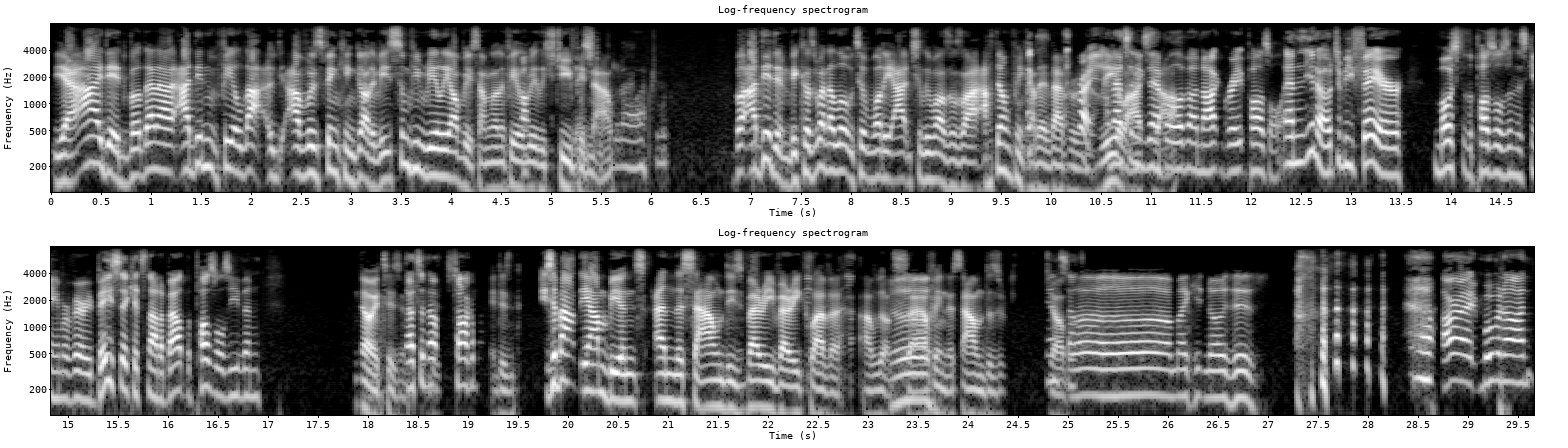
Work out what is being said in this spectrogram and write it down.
Yeah, I did, but then I, I didn't feel that. I was thinking, God, if it's something really obvious, I'm going to feel oh, really stupid now. Stupid oh, at. But I didn't because when I looked at what it actually was, I was like, I don't think I'd have ever Right, realized and that's an example that. of a not great puzzle. And you know, to be fair, most of the puzzles in this game are very basic. It's not about the puzzles even. No, it isn't. That's enough to talk about. It isn't. It's about the ambience and the sound is very, very clever. I've got to say, I think the sound does a Yeah, good job. Uh, making noises. All right, moving on.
